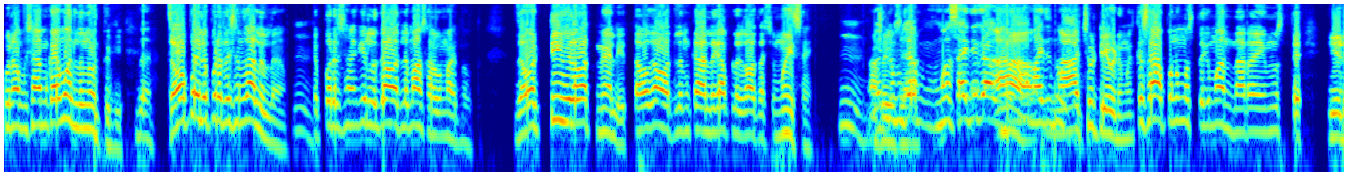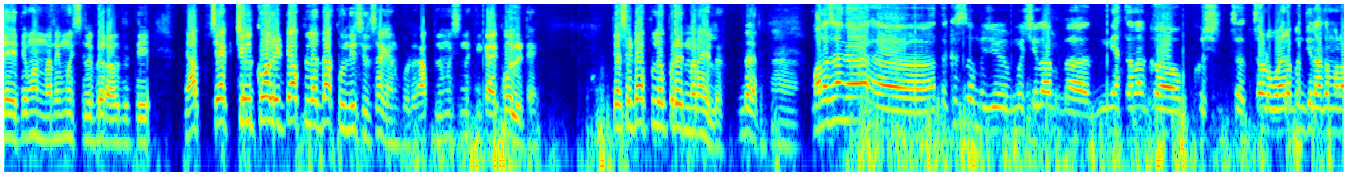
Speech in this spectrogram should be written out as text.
कुणापाशी आम्ही काय म्हणलं नव्हतं की. बर. जेव्हा पहिलं प्रदर्शन झालेलं हम्म. त्या प्रदर्शनात गेलो गावातल्या माणसाला माहीत नव्हतं. जेव्हा टीव्हीला बातमी आली तेव्हा गावातल्या कळलं की आपल्या गावात अशी म्हैस आहे. म्हणजे विषय. तुमच्या मस आहे ते का- तुम्हाला माहितीच हा नव्हतं. हा, छोटी एवढी म्हणजे कसं आपण मस्त की म्हणणार आहे नुसतं येडे आहे ते म्हणणार आहे म्हशीला फिरावते ते. आमची ऍक्च्युअल क्वालिटी आपल्याला दाखवून देशील सगळ्यांपुढे. आपली म्हशी नक्की काय क्वालिटी आहे. त्यासाठी आपलं प्रयत्न राहिलं. बर. मला सांगा अं, आता कसं म्हणजे म्हशीला अं, नेताना क- कशी च- चढवायला पण तिला आता मला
